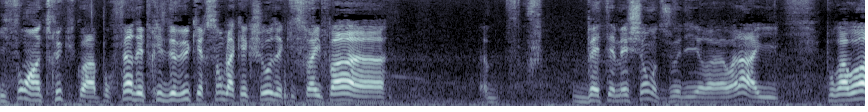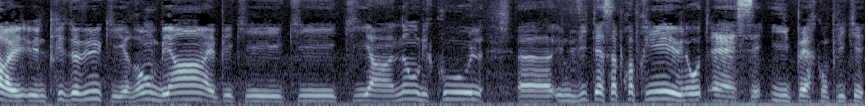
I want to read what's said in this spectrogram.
il faut un truc quoi pour faire des prises de vue qui ressemblent à quelque chose et qui ne soient pas bêtes et méchantes. Je veux dire, voilà. pour avoir une prise de vue qui rend bien et puis qui, qui, qui a un angle cool, une vitesse appropriée, une haute, eh, c'est hyper compliqué.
